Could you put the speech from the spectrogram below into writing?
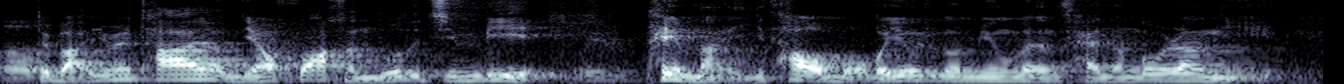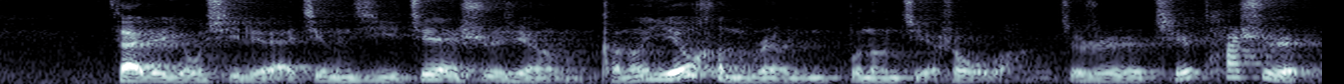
嗯对吧？因为它要你要花很多的金币嗯配满一套某个英雄的铭文，才能够让你在这游戏里来竞技。这件事情可能也有很多人不能接受吧。就是其实它是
